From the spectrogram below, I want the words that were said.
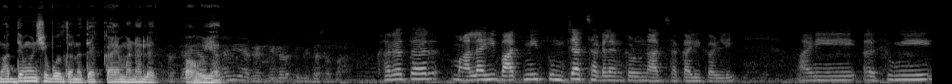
माध्यमांशी बोलताना त्या काय म्हणाल्यात पाहूयात. खरं तर मला ही बातमी तुमच्याच सगळ्यांकडून आज सकाळी कळली. आणि तुम्ही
